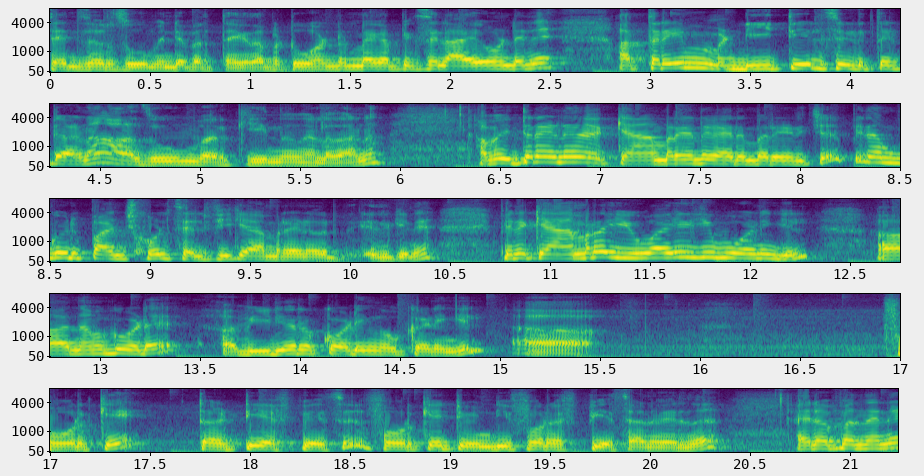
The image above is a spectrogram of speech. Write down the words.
സെൻസർ സൂമിന്റെ പ്രത്യേകത. അപ്പോൾ ടു ഹൺഡ്രഡ് മെഗാ പിക്സൽ ആയതുകൊണ്ട് തന്നെ അത്രയും ഡീറ്റെയിൽസ് എടുത്തിട്ടാണ് ആ സൂം വർക്ക് ചെയ്യുന്നത് എന്നുള്ളതാണ്. അപ്പോൾ ഇത്രയാണ് ക്യാമറേന്റെ കാര്യം പറയുന്നത് പിന്നെ നമുക്കൊരു പഞ്ച് ഹോൾ സെൽഫി ക്യാമറയാണ് ഇരിക്കുന്നത്. പിന്നെ ക്യാമറ യു ഐക്ക് പോവുകയാണെങ്കിൽ നമുക്കിവിടെ വീഡിയോ റെക്കോർഡിംഗ് നോക്കുകയാണെങ്കിൽ four K thirty F P S four K twenty four F P S ആണ് വരുന്നത്. അതിനൊപ്പം തന്നെ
